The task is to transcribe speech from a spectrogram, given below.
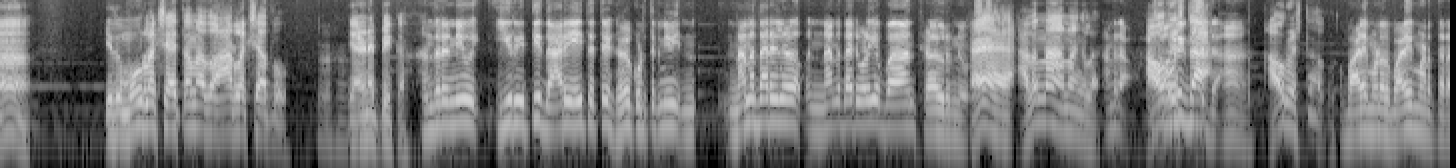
ಹಾ. ಇದು ಮೂರ್ ಲಕ್ಷ ಆಯ್ತಾನ ಅದು ಆರು ಲಕ್ಷ ಹಾಂ ಎರಡನೇ ಪೀಕ ಅಂದ್ರೆ ನೀವು ಈ ರೀತಿ ದಾರಿ ಐತಂತ ಹೇಳ್ಕೊಡ್ತೀರಿ. ನೀವು ನನ್ನ ದಾರಿ ನನ್ನ ದಾರಿ ಒಳಗೆ ಬಾ ಅಂತ ಹೇಳಲ್ರಿ ನೀವು. ಏ ಅದನ್ನ ಅನ್ನಂಗಿಲ್ಲ ಅಂದ್ರೆ ಅವ್ರ ಇಷ್ಟ. ಅವ್ರು ಇಷ್ಟ ಅದು. ಬಾಳೆ ಮಾಡೋರು ಬಾಳೆ ಮಾಡ್ತಾರ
